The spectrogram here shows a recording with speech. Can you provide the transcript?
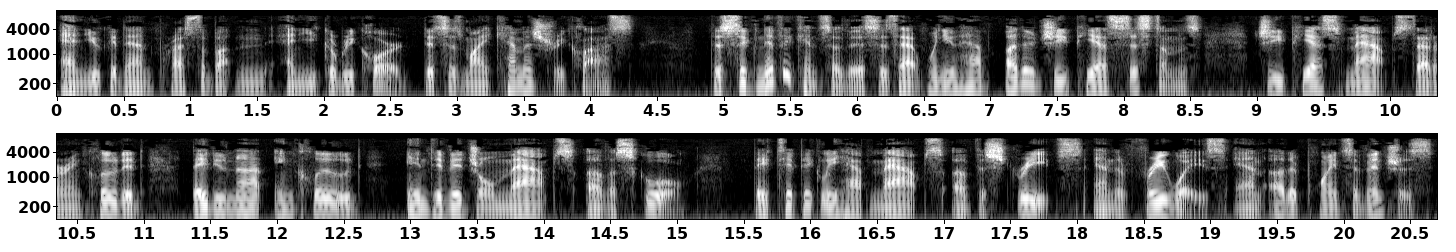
and you could then press the button and you could record. This is my chemistry class. The significance of this is that when you have other GPS systems, GPS maps that are included, they do not include individual maps of a school. They typically have maps of the streets and the freeways and other points of interest.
